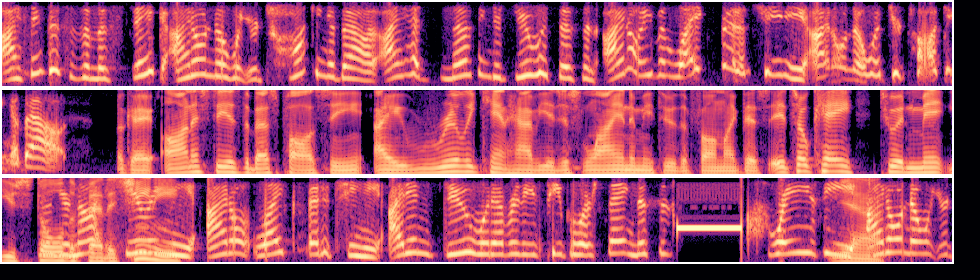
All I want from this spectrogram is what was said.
I think this is a mistake. I don't know what you're talking about. I had nothing to do with this, and I don't even like fettuccine. I don't know what you're talking about. Okay, honesty is the best policy. I really can't have you just lying to me through the phone like this. It's okay to admit you No, stole you're the fettuccine. I don't like fettuccine. I didn't do whatever these people are saying. This is crazy. Yeah. I don't know what you're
